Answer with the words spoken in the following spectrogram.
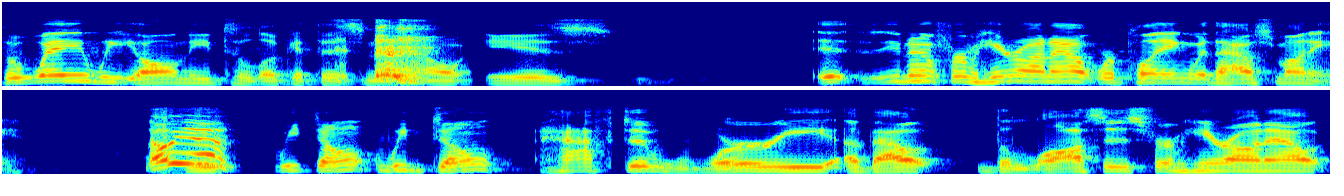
the way we all need to look at this now is it, you know from here on out we're playing with house money Oh yeah, we, we don't we don't have to worry about the losses from here on out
